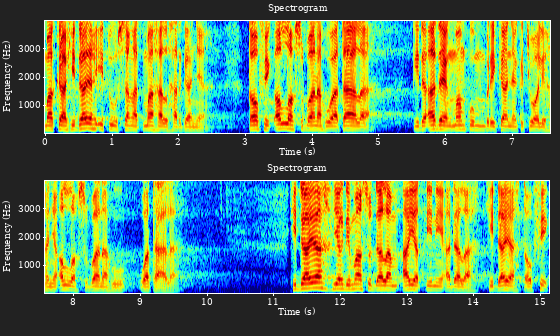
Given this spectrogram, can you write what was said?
Maka hidayah itu sangat mahal harganya. Taufik Allah Subhanahu wa taala tidak ada yang mampu memberikannya kecuali hanya Allah Subhanahu wa taala. Hidayah yang dimaksud dalam ayat ini adalah hidayah taufik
